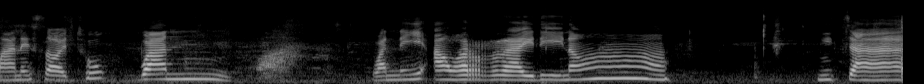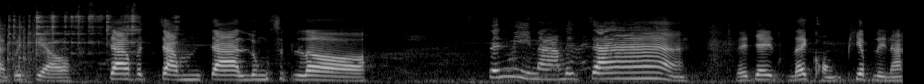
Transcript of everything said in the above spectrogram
มาในซอยทุกวัน วันนี้เอาอะไรดีเนาะ นี่จ้าก๋วยเตี๋ยวเจ้าประจำจ้าลุงสุดหล่อเส้นหมี่น้ำเลยจ้าแล้วจะได้ของเพียบเลยนะ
